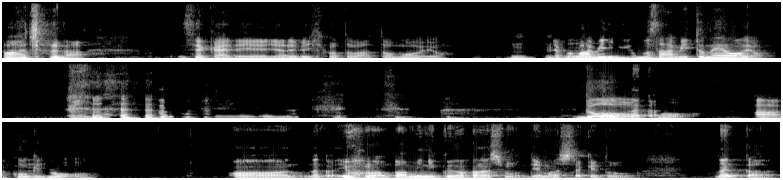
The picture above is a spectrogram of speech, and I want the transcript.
バーチャルな世界でやるべきことはと思うよ。うんうんやっぱバビリンもさ、認めようよ。どう？あ、こうきどああ、なんか今はバミ肉の話も出ましたけど、なんか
